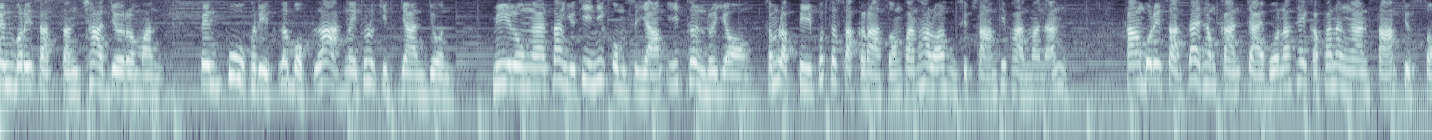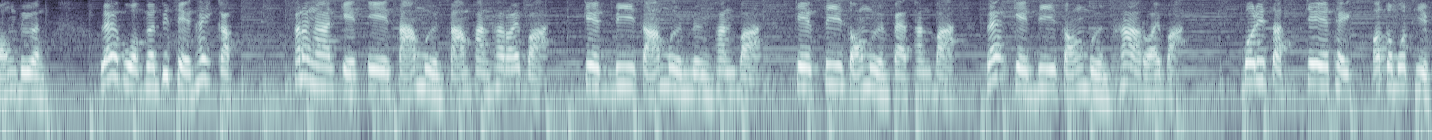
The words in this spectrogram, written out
เป็นบริษัทสัญชาติเยอรมัน เป็นผู้ผลิตระบบลากในธุรกิจยานยนต์ มีโรงงานตั้งอยู่ที่นิคมสยามอีเทิลระยองสำหรับปีพุทธศักราช 2563 ที่ผ่านมานั้น ทางบริษัทได้ทำการจ่ายโบนัสให้กับพนักงาน 3.2 เดือน และบวกเงินพิเศษให้กับพนักงานเกรด A 33,500 บาท เกรด B 31,000 บาท เกรด C 28,000 บาท และเกรด D 2,500บาท บริษัท J-Tech Automotive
